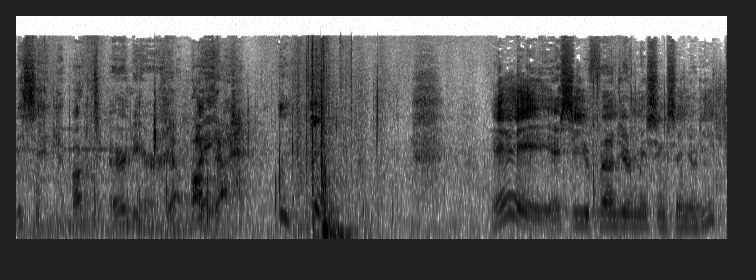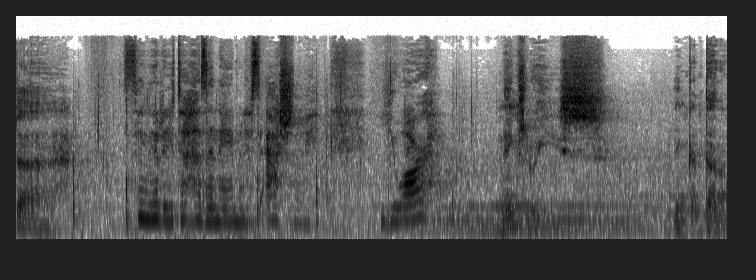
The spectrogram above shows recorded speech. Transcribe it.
listen, about earlier. Yeah, about I- that. Hey, I see you found your missing senorita. Senorita has a name and it's Ashley. You are? Name's Luis. Encantado.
